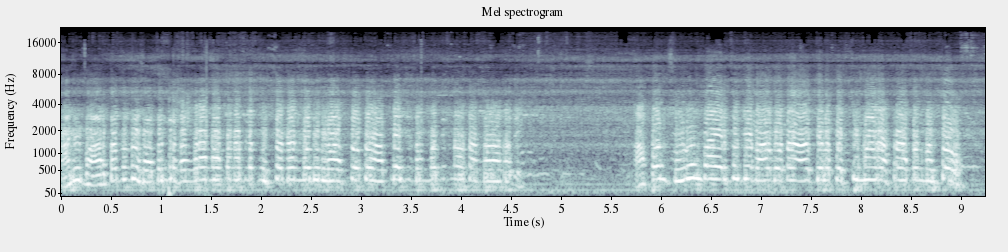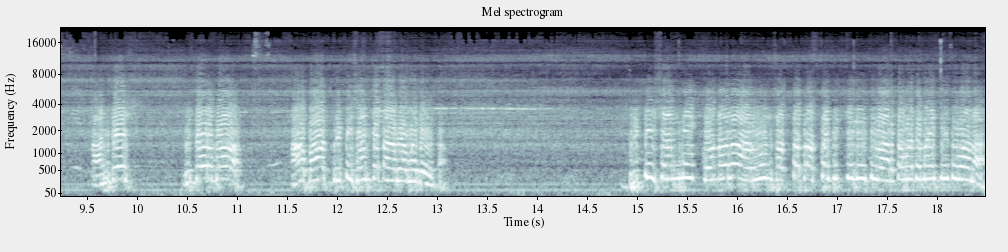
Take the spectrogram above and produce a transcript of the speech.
आणि भारताचा जो स्वातंत्र्य संग्राम आपण आपल्या पुस्तकांमधून वाचतो तो आपल्याशी संबंधित नव्हता काळामध्ये. आपण सोडून बाहेरचा जे भाग होता आज ज्याला पश्चिम महाराष्ट्र आपण म्हणतो खानदेश विदर्भ हा भाग ब्रिटिशांच्या ताब्यामध्ये होता. ब्रिटिशांनी कोणाला हरवून सत्ता प्रस्थापित केली होती भारतामध्ये माहिती आहे तुम्हाला?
